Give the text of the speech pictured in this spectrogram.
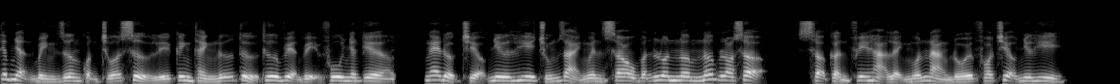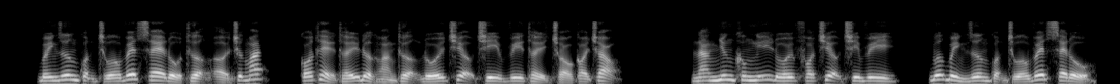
Tiếp nhận Bình Dương quận chúa xử lý kinh thành nữ tử thư viện vị phu nhân kia, nghe được triệu như hy chúng giải nguyên sau vẫn luôn nơm nớp lo sợ, sợ Cẩn Phi hạ lệnh muốn nàng đối phó triệu như hy. Bình Dương quận chúa vết xe đổ thượng ở trước mắt, có thể thấy được hoàng thượng đối triệu chi vi thầy trò coi trọng. Nàng nhưng không nghĩ đối phó triệu chi vi, bước Bình Dương quận chúa vết xe đổ.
